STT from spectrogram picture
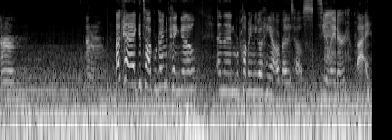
Um, I don't know. Okay, good talk. We're going to Pango, and then we're probably gonna go hang out at Riley's house. See you later. Bye.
